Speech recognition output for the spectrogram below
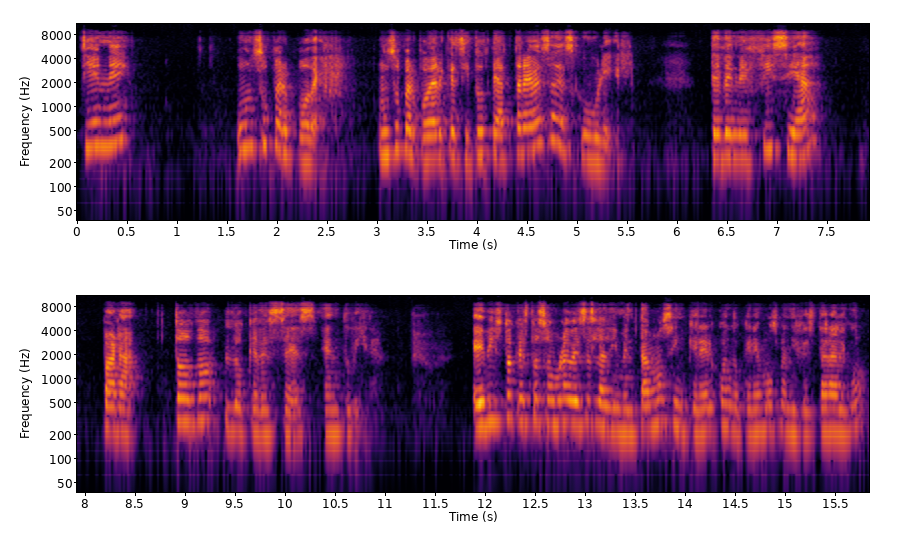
tiene un superpoder, un superpoder que si tú te atreves a descubrir, te beneficia para todo lo que desees en tu vida. He visto que esta sombra a veces la alimentamos sin querer cuando queremos manifestar algo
